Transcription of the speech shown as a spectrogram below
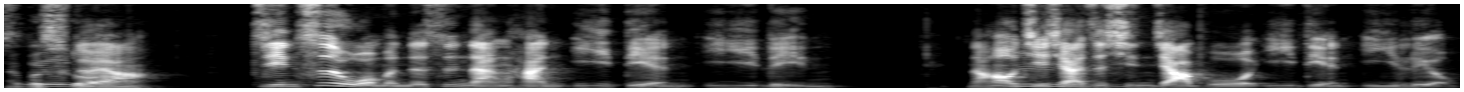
还不错。对，啊，仅次我们的是南韩一点一零，然后接下来是嗯新加坡一点一六，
